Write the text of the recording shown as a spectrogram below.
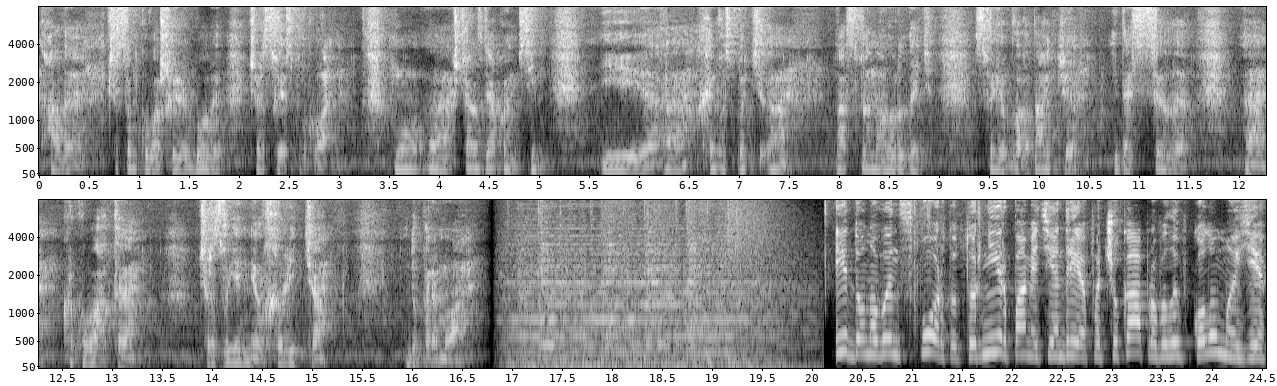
але частинку вашої любові через своє спілкування. Тому е, ще раз дякуємо всім і е, хай Господь нас вас винагородить своєю благодаттю і дасть сили е, крокувати через воєнні лихоліття до перемоги. До новин спорту турнір пам'яті Андрія Федчука провели в Коломиї.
